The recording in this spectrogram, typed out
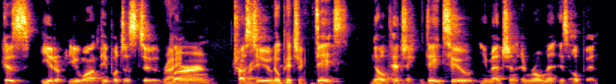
because you don't, you want people just to Right. learn, trust Right. you. no pitching. Day t- no pitching. Day two you mentioned enrollment is open,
